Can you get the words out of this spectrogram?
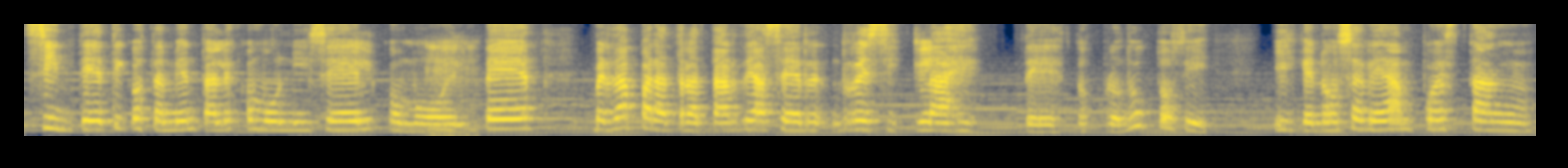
sintéticos también, tales como unicel, como el PET, ¿verdad? Para tratar de hacer reciclaje de estos productos y, y que no se vean pues tan,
